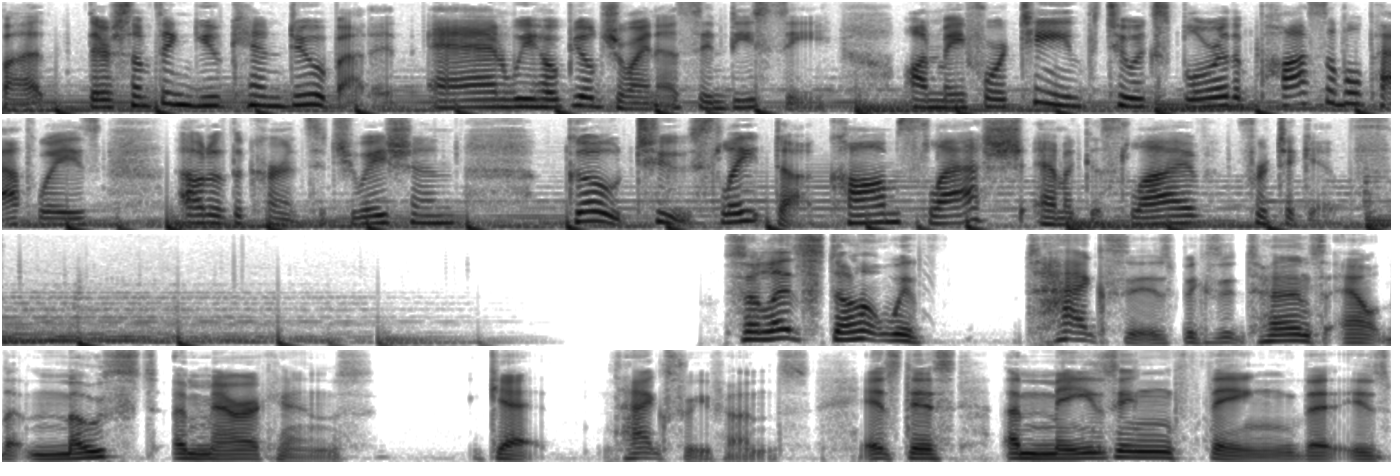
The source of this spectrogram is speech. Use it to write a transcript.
But there's something you can do about it, and we hope you'll join us in DC on May 14th to explore the possible pathways out of the current situation. Go to slate.com slash amicus live for tickets. So, let's start with taxes because it turns out that most Americans get tax refunds. It's this amazing thing that is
